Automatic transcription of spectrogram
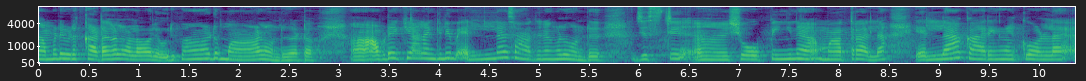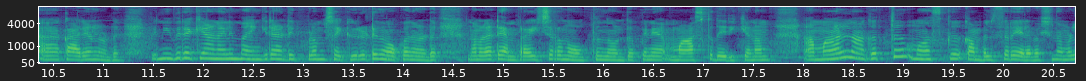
നമ്മുടെ ഇവിടെ കടകളുള്ള പോലെ ഒരുപാട് മാളുണ്ട് കേട്ടോ. അവിടെയൊക്കെ ആണെങ്കിലും എല്ലാ സാധനങ്ങളും ഉണ്ട്. ജസ്റ്റ് ഷോപ്പിങ്ങിന് മാത്രമല്ല എല്ലാ കാര്യങ്ങൾക്കും ഉള്ള കാര്യങ്ങളുണ്ട്. പിന്നെ ഇവരൊക്കെ ആണെങ്കിലും ഭയങ്കരമായിട്ട് ഇപ്പോഴും സെക്യൂരിറ്റി നോക്കുന്നുണ്ട്. നമ്മുടെ ടെമ്പറേച്ചർ നോക്കുന്നുണ്ട്. പിന്നെ മാസ്ക് ധരിക്കണം. മാളിനകത്ത് മാസ്ക് കമ്പൽസറി അല്ല പക്ഷെ നമ്മൾ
